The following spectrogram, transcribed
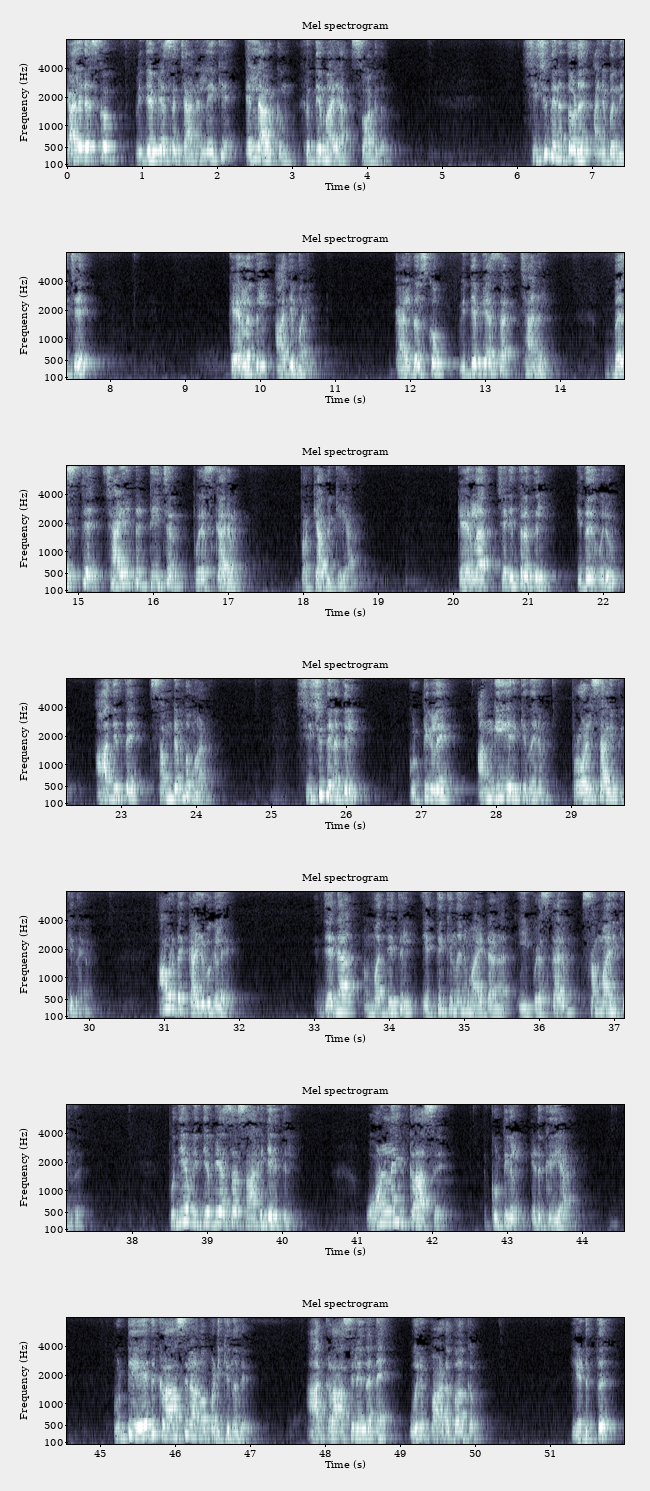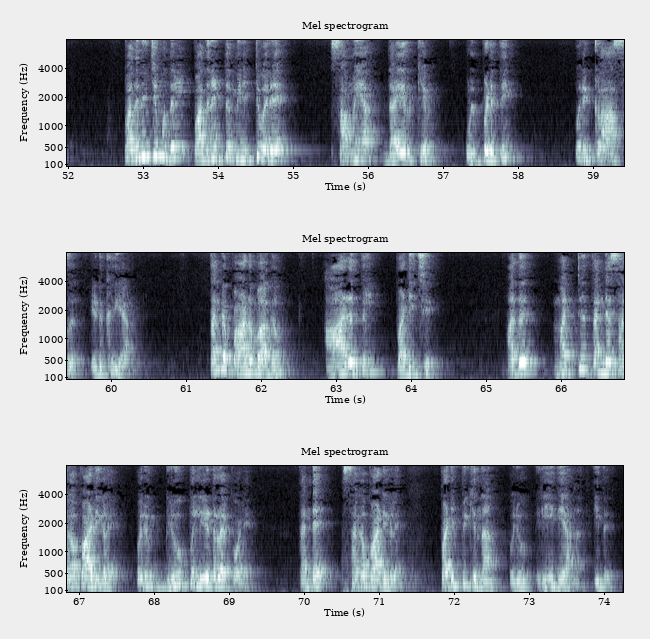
Kaleidoscope വിദ്യാഭ്യാസ ചാനലിലേക്ക് എല്ലാവർക്കും ഹൃദ്യമായ സ്വാഗതം. ശിശുദിനത്തോട് അനുബന്ധിച്ച് കേരളത്തിൽ ആദ്യമായി കാലഡോസ്കോപ്പ് വിദ്യാഭ്യാസ ചാനൽ ബെസ്റ്റ് ചൈൽഡ് ടീച്ചർ പുരസ്കാരം പ്രഖ്യാപിക്കുകയാണ്. കേരള ചരിത്രത്തിൽ ഇത് ഒരു ആദ്യത്തെ സംരംഭമാണ്. ശിശുദിനത്തിൽ കുട്ടികളെ അംഗീകരിക്കുന്നതിനും പ്രോത്സാഹിപ്പിക്കുന്നതിനും അവരുടെ കഴിവുകളെ ജനമധ്യത്തിൽ എത്തിക്കുന്നതിനുമായിട്ടാണ് ഈ പുരസ്കാരം സമ്മാനിക്കുന്നത്. പുതിയ വിദ്യാഭ്യാസ സാഹചര്യത്തിൽ ഓൺലൈൻ ക്ലാസ് കുട്ടികൾ എടുക്കുകയാണ്. കുട്ടി ഏത് ക്ലാസ്സിലാണോ പഠിക്കുന്നത് ആ ക്ലാസ്സിലെ തന്നെ ഒരു പാഠഭാഗം എടുത്ത് പതിനഞ്ച് മുതൽ പതിനെട്ട് മിനിറ്റ് വരെ സമയ ദൈർഘ്യം ഉൾപ്പെടുത്തി ഒരു ക്ലാസ് എടുക്കുകയാണ്. തന്റെ പാഠഭാഗം ആഴത്തിൽ പഠിച്ച് അത് മറ്റ് തന്റെ സഹപാഠികളെ ഒരു ഗ്രൂപ്പ് ലീഡറെ പോലെ തന്റെ സഹപാഠികളെ പഠിപ്പിക്കുന്ന ഒരു രീതിയാണ് ഇത്.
